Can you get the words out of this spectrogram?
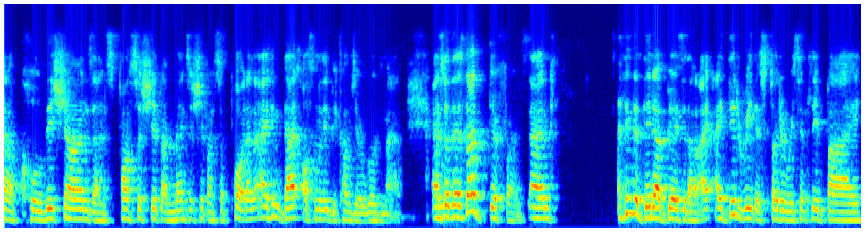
kind of coalitions and sponsorship and mentorship and support. And I think that ultimately becomes your roadmap. And so there's that difference. And I think the data bears it out. I, I did read a study recently by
